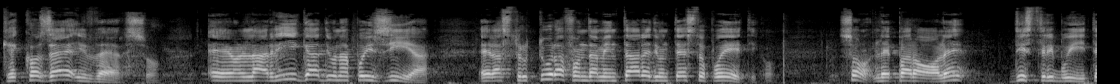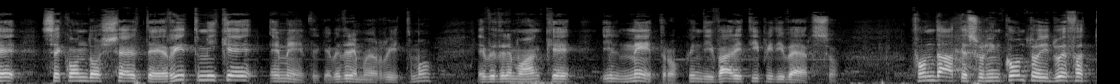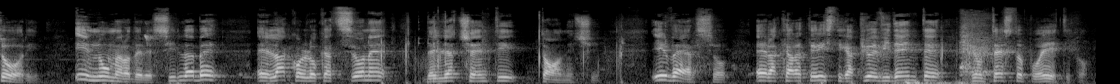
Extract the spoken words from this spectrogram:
Che cos'è il verso? È la riga di una poesia, è la struttura fondamentale di un testo poetico. Sono le parole distribuite secondo scelte ritmiche e metriche. Vedremo il ritmo e vedremo anche il metro, quindi i vari tipi di verso, fondate sull'incontro di due fattori, il numero delle sillabe e la collocazione degli accenti tonici. Il verso è la caratteristica più evidente di un testo poetico.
